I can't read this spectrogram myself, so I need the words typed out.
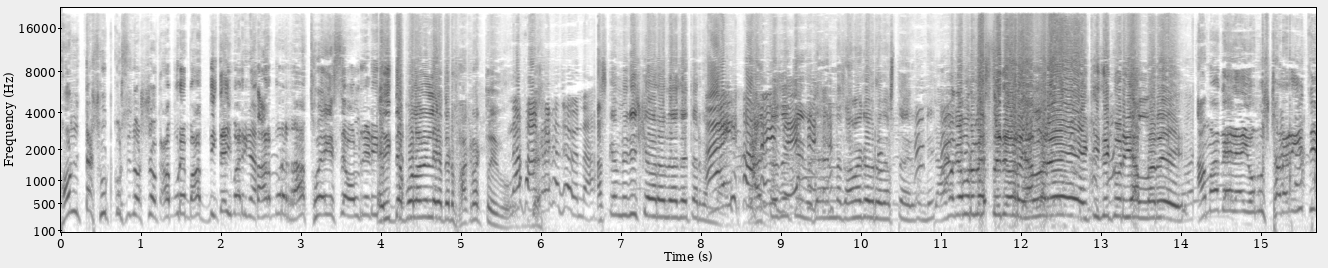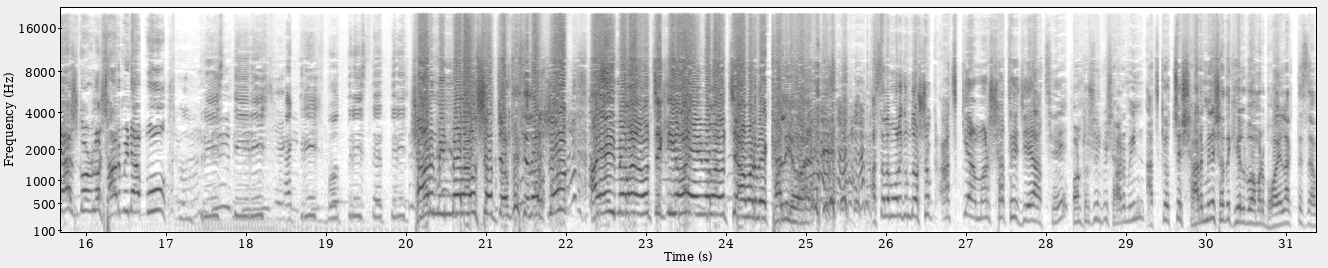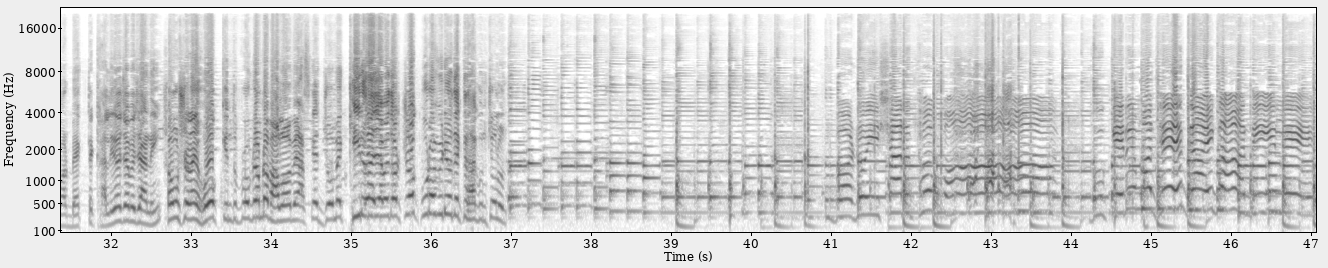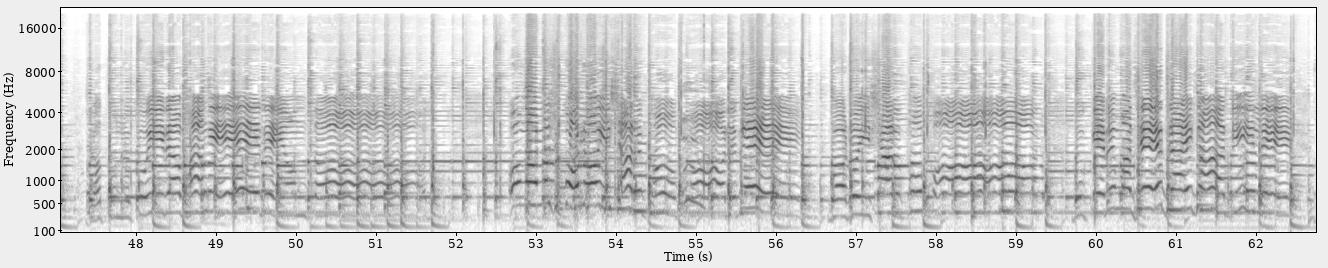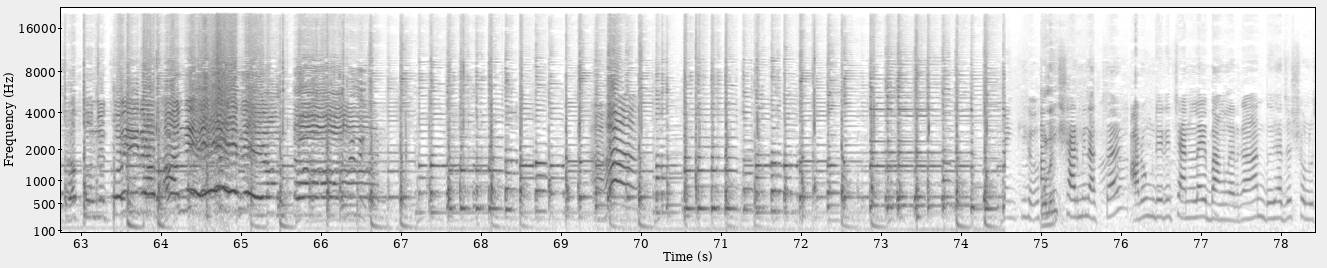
ঘণ্টা শুট করছি দর্শক। আপুরে বাদ দিতেই পারি না। তারপরে রাত হয়ে গেছে অলরেডি এদিকটা বলানের লেগে তো ফাঁক রাখতে হইব। না ফাঁক রাখা যাবে না। আজকে আপনি রিস্কা ভাড়া দেওয়া যাইতে পারবেন আজকে আই যাইতে দেখেন না জামা কাপড় ব্যস্ত জামা কাপড় ব্যস্ত হইতে পারে আল্লাহ রে কি যে করি আল্লাহ রে। আমাদের এই অনুষ্ঠানের ইতিহাস গড়লো শারমিন আপু শারমিন মেলা উৎসব চলতেছে দর্শক। আর এই মেলা হচ্ছে কি হয়? এই মেলা হচ্ছে আমার ব্যাগ খালি হয়। আসসালামু আলাইকুম দর্শক। আজকে আমার সাথে যে আছে কণ্ঠশিল্পী শারমিন আজকে হচ্ছে শারমিনের সাথে খেলব। আমার ভয় লাগতেছে আমার ব্যাগটা খালি হয়ে যাবে জানি। সমস্যা নাই হোক কিন্তু প্রোগ্রামটা ভালো হবে। আজকে জমে ক্ষীর হয়ে যাবে দর্শক। পুরো ভিডিও দেখতে থাকুন চলুন। বড়ই স্বার্থ আরং ডেরি চ্যানেলে বাংলার গান দুই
